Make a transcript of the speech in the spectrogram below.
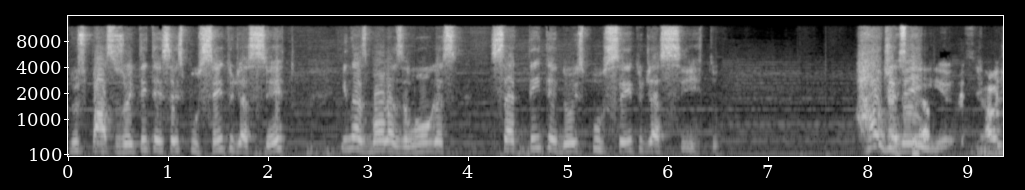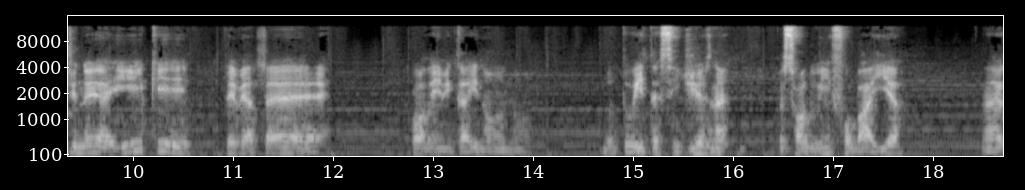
Nos passes 86% de acerto e nas bolas longas 72% de acerto. Haldinei. Esse, Haldinei aí que teve até polêmica aí no, no, no Twitter esses dias, né? O pessoal do Info Bahia né,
